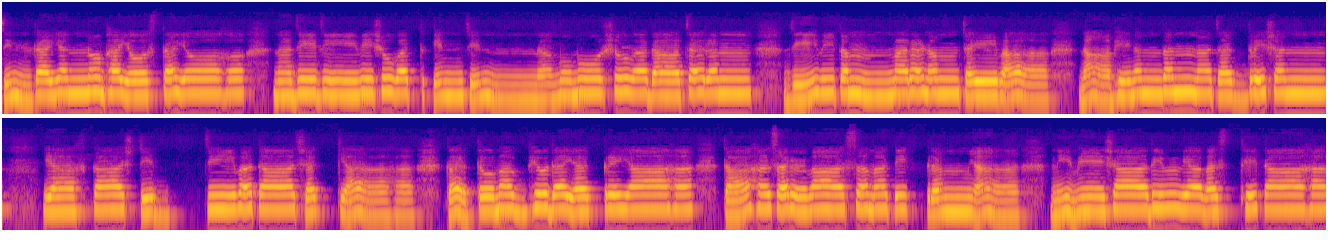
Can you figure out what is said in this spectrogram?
चिन्तयन्नुभयोस्तयोः। न जिजीविषुवत् किञ्चिन्न मुमूर्षुवदाचरन् जीवितं मरणं चैव नाभिनन्दन्न च द्विषन् याः काश्चिद् जीवता शक्याः कर्तुमभ्युदयक्रियाः ताः सर्वा समतिक्रम्य निमेषादिव्यवस्थिताः।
